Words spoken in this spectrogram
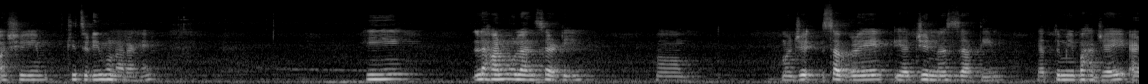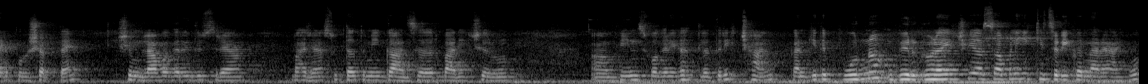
अशी खिचडी होणार आहे. ही लहान मुलांसाठी म्हणजे सगळे यात जिन्नस जातील यात तुम्ही भाज्याही ॲड करू शकताय. शिमला वगैरे दुसऱ्या भाज्यासुद्धा तुम्ही गाजर बारीक चिरून बीन्स वगैरे घातलं तरी छान. कारण की ते पूर्ण विरघळायची असं आपण ही खिचडी करणार आहोत.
